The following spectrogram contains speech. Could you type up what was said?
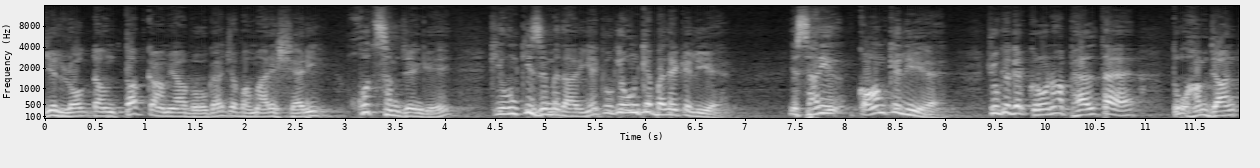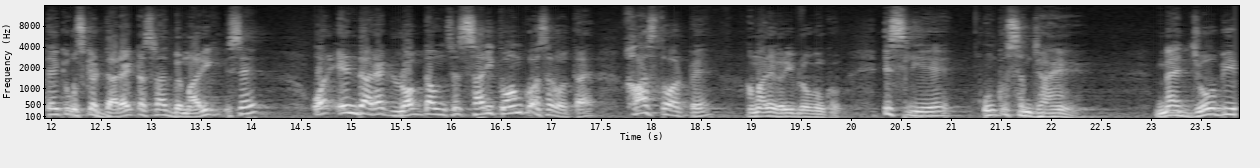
ये लॉकडाउन तब कामयाब होगा जब हमारे शहरी खुद समझेंगे कि उनकी ज़िम्मेदारी है, क्योंकि उनके भले के लिए है। ये सारी कौम के लिए है। क्योंकि अगर कोरोना फैलता है तो हम जानते हैं कि उसके डायरेक्ट असर बीमारी से और इनडायरेक्ट लॉकडाउन से सारी कौम को असर होता है खास तौर पे हमारे गरीब लोगों को। इसलिए उनको समझाएँ। मैं जो भी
